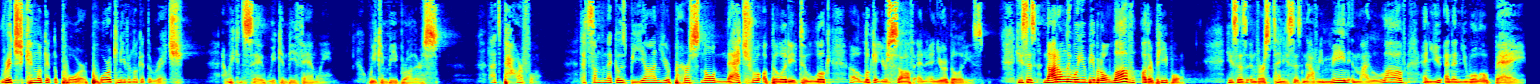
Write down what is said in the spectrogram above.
Rich can look at the poor. Poor can even look at the rich. And we can say we can be family. We can be brothers. That's powerful. That's something that goes beyond your personal, natural ability to look, uh, look at yourself and, and your abilities. He says, not only will you be able to love other people, he says in verse 10, he says, now remain in my love and you, and then you will obey.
